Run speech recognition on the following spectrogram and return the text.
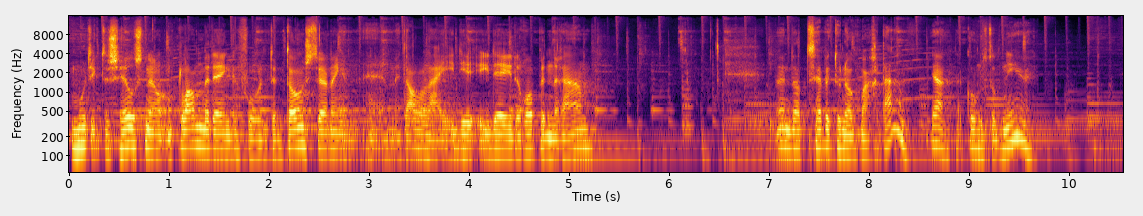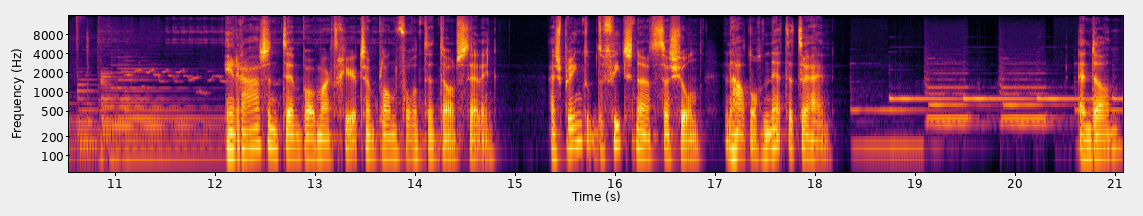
moet ik dus heel snel een plan bedenken voor een tentoonstelling... En met allerlei ide- ideeën erop en eraan. En dat heb ik toen ook maar gedaan. Ja, daar komt het op neer. In razend tempo maakt Geert zijn plan voor een tentoonstelling. Hij springt op de fiets naar het station en haalt nog net de trein. En dan,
